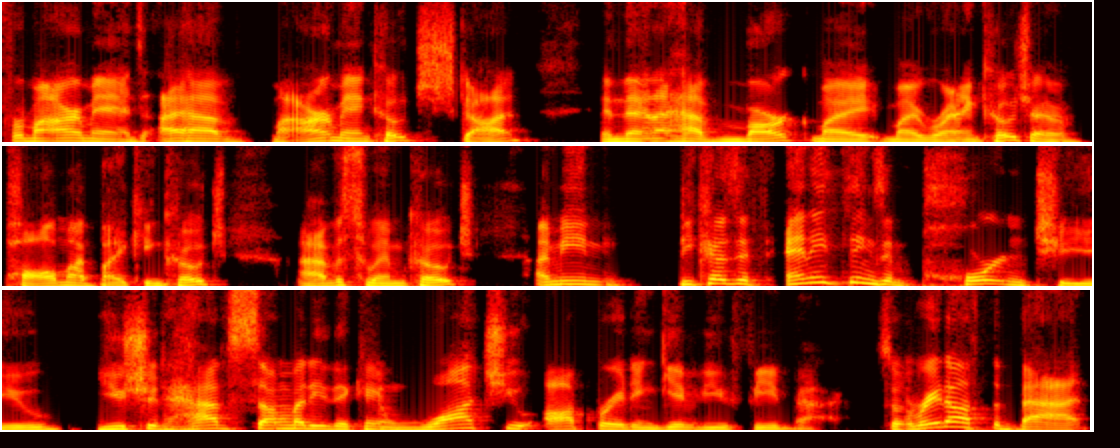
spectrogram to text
for my Ironmans, I have my Ironman coach Scott, and then I have Mark, my my running coach. I have Paul, my biking coach. I have a swim coach. I mean, because if anything's important to you, you should have somebody that can watch you operate and give you feedback. So right off the bat,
